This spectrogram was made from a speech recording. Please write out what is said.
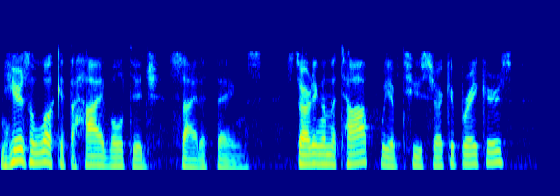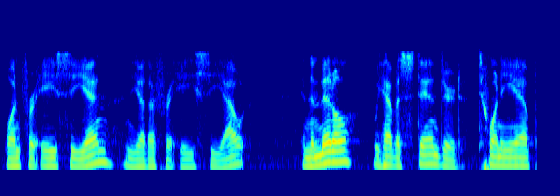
And here's a look at the high voltage side of things. Starting on the top, we have two circuit breakers, one for AC in and the other for AC out. In the middle, we have a standard 20 amp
